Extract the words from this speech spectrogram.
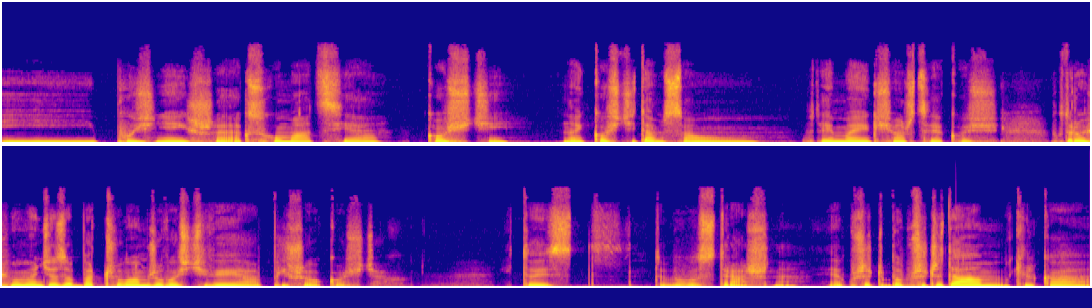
i późniejsze ekshumacje kości. No i kości tam są w tej mojej książce jakoś w którymś momencie zobaczyłam, że właściwie ja piszę o kościach. I to jest, to było straszne. Jak przeczy, bo przeczytałam kilka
